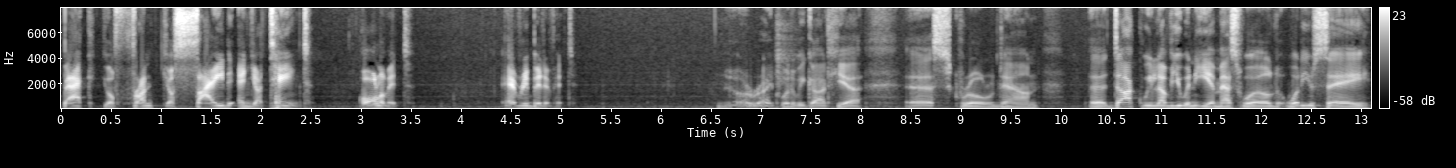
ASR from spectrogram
back, your front, your side, and your taint. All of it. Every bit of it. All right, what do we got here? Uh, scroll down. Uh, Doc, we love you in EMS world. What do you say?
